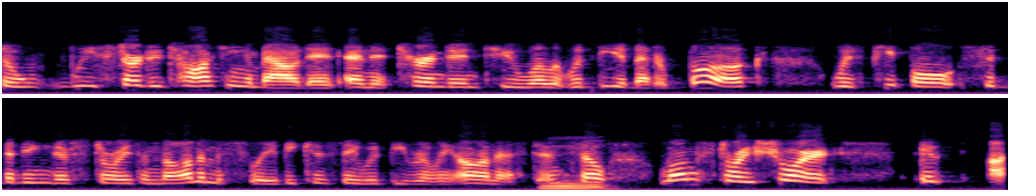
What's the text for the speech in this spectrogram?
so we started talking about it, and it turned into, well, it would be a better book with people submitting their stories anonymously because they would be really honest. And so, long story short, it, uh,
